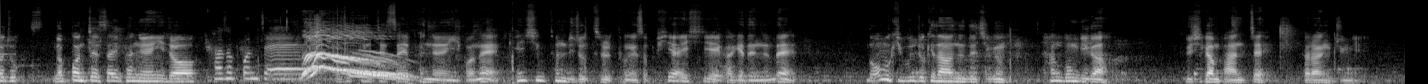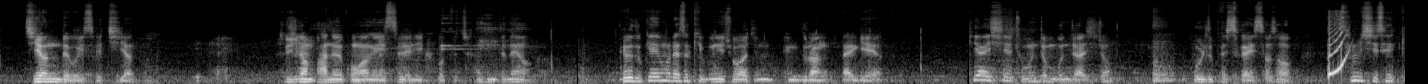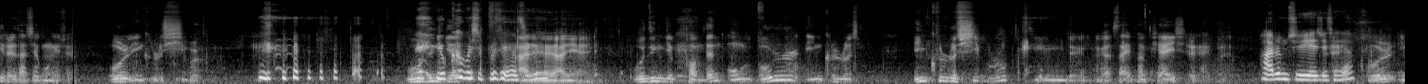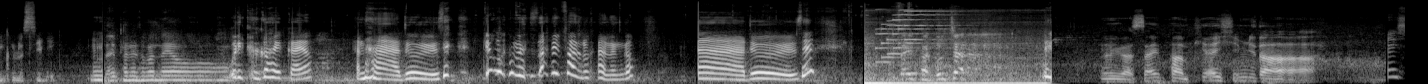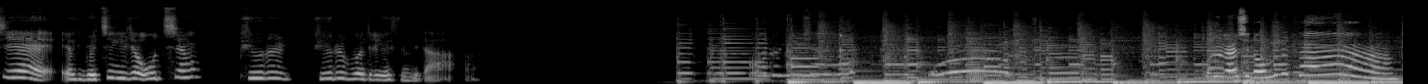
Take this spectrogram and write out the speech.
가족 몇 번째 사이판 여행이죠? 다섯 번째. 다섯 번째 사이판 여행 이번에 켄싱턴 리조트를 통해서 PIC에 가게 됐는데 너무 기분 좋게 나왔는데 지금 항공기가 2시간 반째 벼랑 중에 지연되고 있어요 지연 2시간 반을 공항에 있으려니 그것도 참 힘드네요 그래도 게임을 해서 기분이 좋아진 앵두랑 딸기예요 PIC의 좋은 점 뭔지 아시죠? 골드 패스가 있어서 삼시 세끼를 다 제공해줘요 올 인클루시브 모든 게 욕하고 싶으세요 지금? 아니에요, 아니에요. 모든 게 포함된 올- 올 인클루 인클루시브로 지금 이제 우리가 사이판 PIC를 갈 거예요. 발음 주의해 주세요. 올 인클루시브. 사이판에서 만나요. 우리 그거 할까요? 하나, 둘, 셋. 뿅 하면 사이판으로 가는 거? 하나, 둘, 셋. 사이판 도착. 여기가 사이판 PIC입니다. 씨에 여기 몇 층이죠? 5층 뷰를 뷰를 보여드리겠습니다. 오늘 날씨 너무 좋다.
